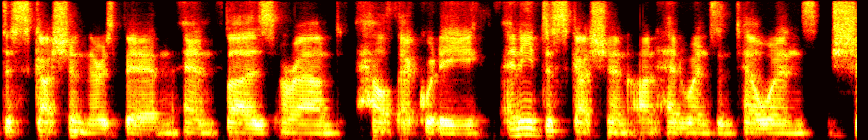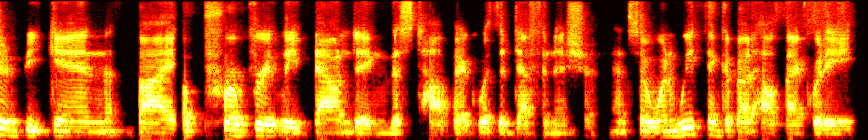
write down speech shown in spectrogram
discussion there's been and buzz around health equity, any discussion on headwinds and tailwinds should begin by appropriately bounding this topic with a definition. And so when we think about health equity,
